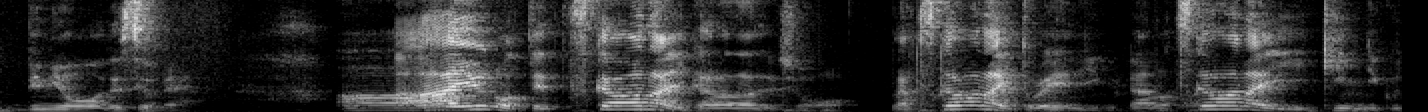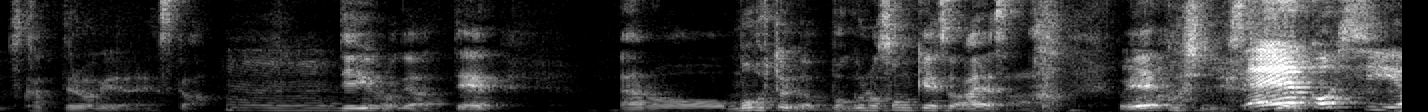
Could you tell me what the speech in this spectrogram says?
微妙ですよね。あああいうのって使わない体でしょ？使わないトレーニングあの使わない筋肉使ってるわけじゃないですか。うん。っていうのであってあのもう一人の僕の尊敬するあやさん。ややこしいんです。けどややこしい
